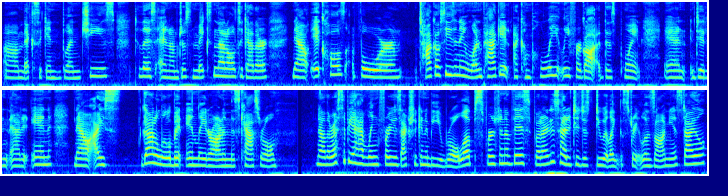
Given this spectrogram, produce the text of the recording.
um, Mexican blend cheese to this. And I'm just mixing that all together. Now it calls for taco seasoning one packet. I completely forgot at this point and didn't add it in. Now I got a little bit in later on in this casserole now the recipe I have linked for you is actually going to be roll-ups version of this, but I decided to just do it like straight lasagna style.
